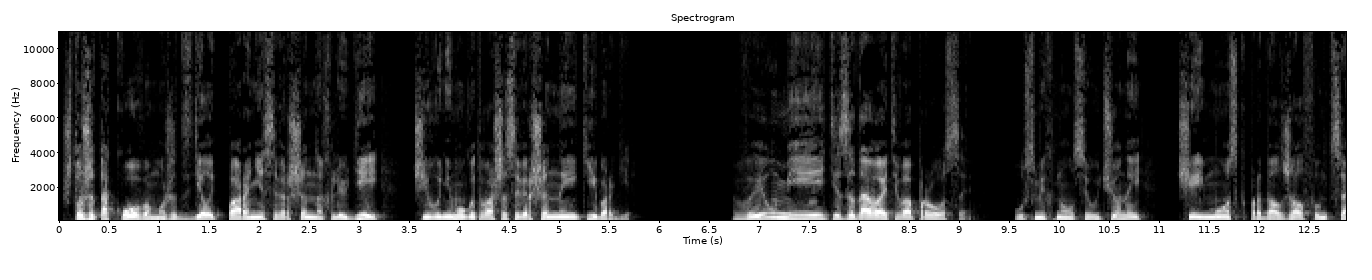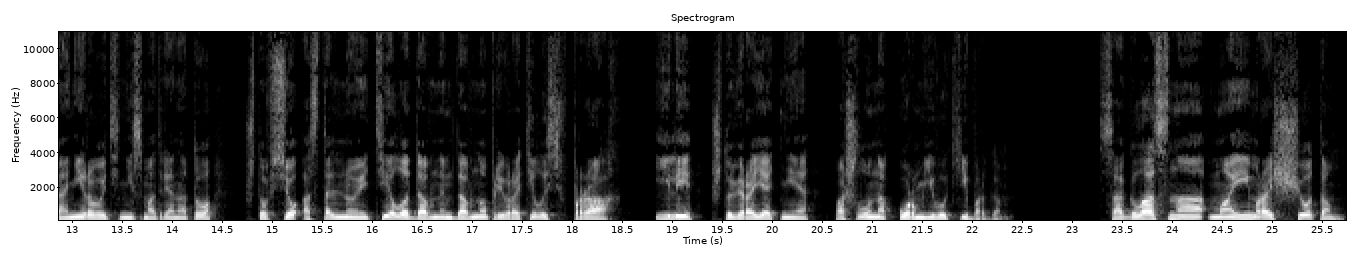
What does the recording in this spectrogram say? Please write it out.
Что же такого может сделать пара несовершенных людей, чего не могут ваши совершенные киборги? Вы умеете задавать вопросы, усмехнулся ученый, чей мозг продолжал функционировать, несмотря на то, что все остальное тело давным-давно превратилось в прах или, что вероятнее, пошло на корм его киборгам. Согласно моим расчетам,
